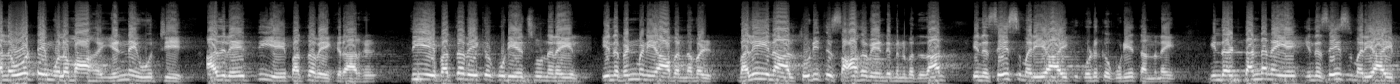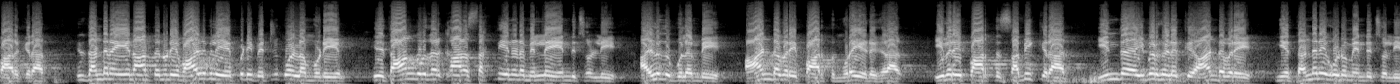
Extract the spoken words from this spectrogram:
அந்த ஓட்டை மூலமாக எண்ணெய் ஊற்றி அதிலே தீயை பத்த வைக்கிறார்கள். தீயை பத்த வைக்கக்கூடிய சூழ்நிலையில் இந்த பெண்மணியாவன் அவள் வலியினால் துடித்து சாக வேண்டும் என்பதுதான் இந்த சேசு மரியாய்க்கு கொடுக்கக்கூடிய தண்டனை. இந்த தண்டனையை இந்த சேசு மரியாதை பார்க்கிறார். இந்த தண்டனையை நான் தன்னுடைய வாழ்வில எப்படி பெற்றுக்கொள்ள முடியும்? இது தாங்குவதற்கான சக்தி என்னிடம் இல்லை என்று சொல்லி அழுது புலம்பி ஆண்டவரை பார்த்து முறையிடுகிறார். இவரை பார்த்து சபிக்கிறார். இந்த இவர்களுக்கு ஆண்டவரே நீ தண்டனை கொடும் என்று சொல்லி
